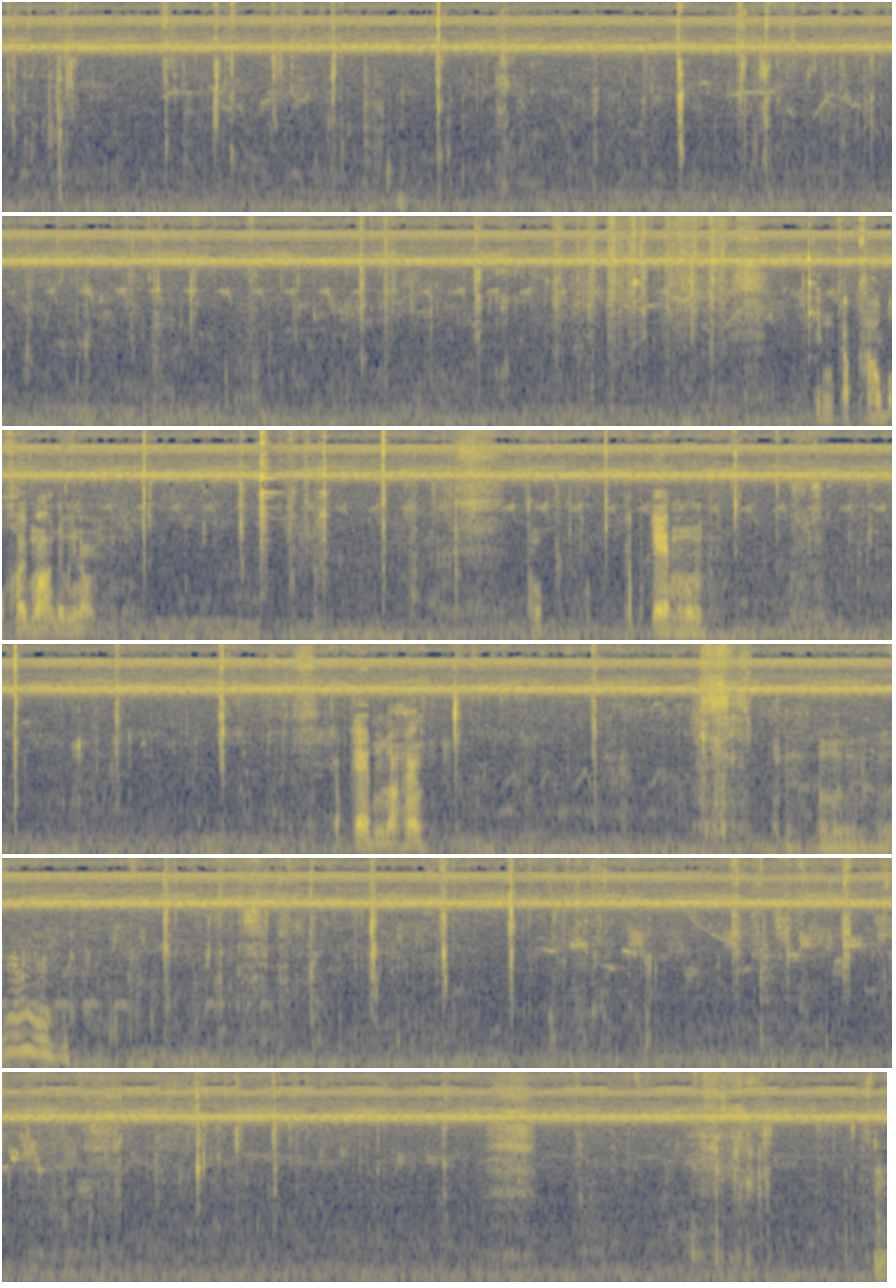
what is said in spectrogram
กินกับเขาวบ่ค่อยหมอเด้อพี่น้องต้องกับแก้มครับผมกับแก้มนี่มาให้อื้อหืออื้อหือผม ส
